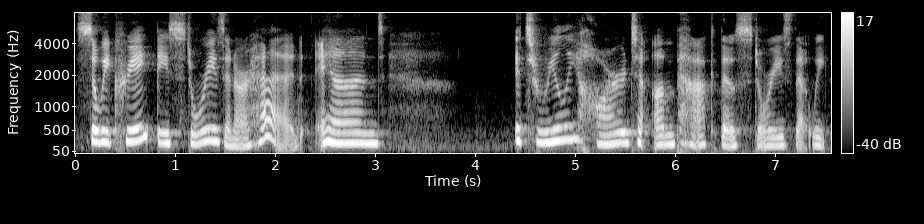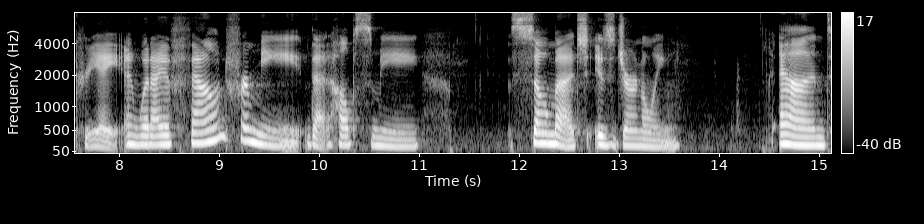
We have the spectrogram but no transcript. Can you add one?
so we create these stories in our head and it's really hard to unpack those stories that we create. And what I have found for me that helps me so much is journaling. And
